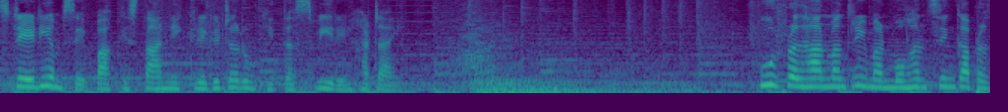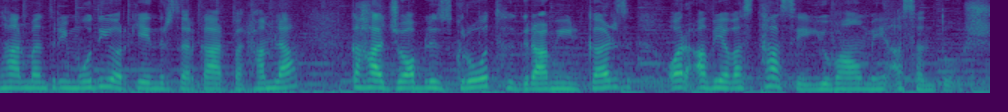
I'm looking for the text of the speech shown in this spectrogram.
स्टेडियम से पाकिस्तानी क्रिकेटरों की तस्वीरें हटाई। पूर्व प्रधानमंत्री मनमोहन सिंह का प्रधानमंत्री मोदी और केंद्र सरकार पर हमला, कहा जॉबलेस ग्रोथ, ग्रामीण कर्ज और अव्यवस्था से युवाओं में असंतोष।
